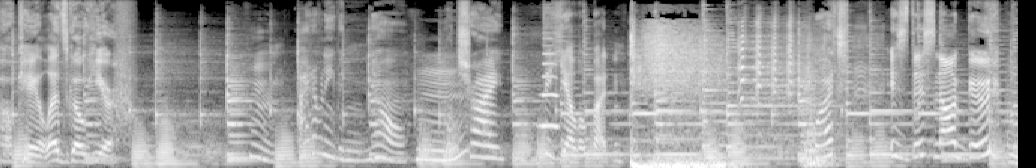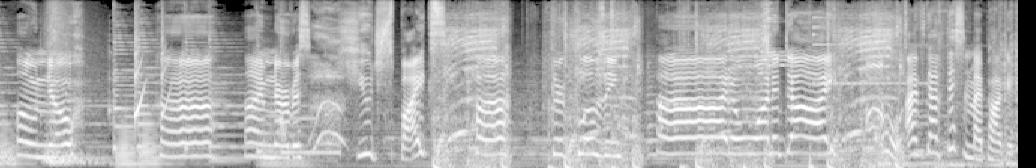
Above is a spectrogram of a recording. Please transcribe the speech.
Okay, let's go here. Hmm, I don't even know. We'll try the yellow button. What? Is this not good? Oh no. Uh, I'm nervous. Huge spikes? Uh, they're closing. Uh, I don't want to die. Oh, I've got this in my pocket.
